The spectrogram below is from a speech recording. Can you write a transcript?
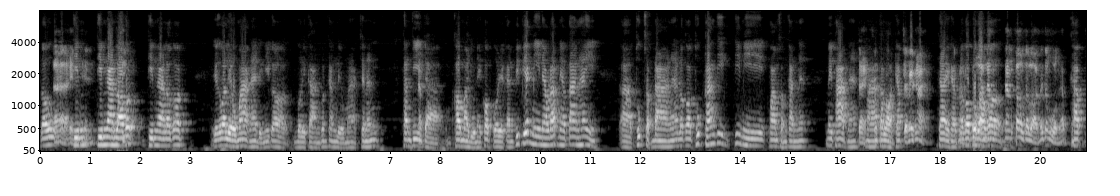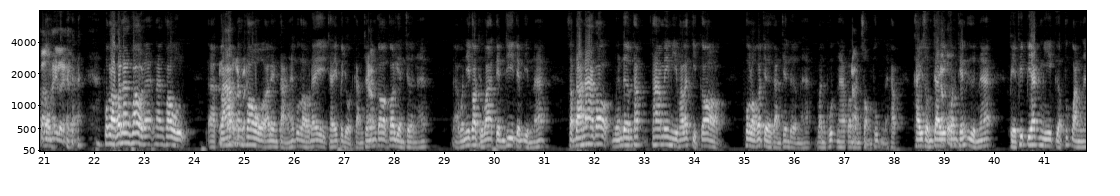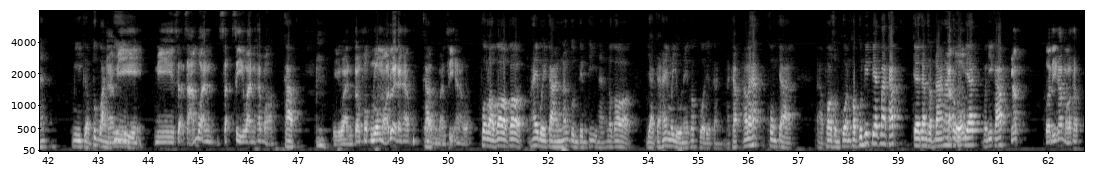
แล้วอ่าเห็นทีมเห็นทีมงานเราก็ทีมงานเราก็เรียกว่าเร็วมากนะเดี๋ยวนี้ก็บริการค่อนข้างเร็วมาก ฉะนั้นท่านที่จะเข้ามาอยู่ในครอบครัวเดียวกัน พี่เปียกมีแนวรับแนวต้านให้อ่า ทุกสัปดาห์นะแล้วก็ทุกครั้งที่ที่มีความสำคัญนะไม่พลาดนะใช่มาตลอดครับจะไม่พลาดใช่ครับ แล้วก็พวกเราก็นั่งเฝ้าตลอดไม่ต้องห่วงครับครับเฝ้าให้เลยครับพวกเราก็นั่งเฝ้านะนั่งเฝ้าอ่ากราฟนั่นั่งงเฝ้าเฝ้าอะไรต่างๆให้พวกเราได้ใช้ประโยชน์กันฉะนั้นก็ก็เรียนเชิญนะฮะอ่าวันนี้ก็ถือว่าเต็มที่เต็มอิ่มนะฮะสัปดาห์หน้าก็เหมือนเดิมถ้าถ้าไม่มีภารกิจก็ พวกเราก็เจอกันเช่นเดิมนะฮะวันพุธนะฮะประมาณสองทุ่มนะครับ ใครสนใจครับผมคอนเทนต์อื่นนะฮะ เพจพี่เปียกมีเกือบทุกวันนะฮะมีเกือบทุกวันอ่าที่มีมีสสามวันสสี่วันครับหมอครับสี่วันก็พกรวมหมอด้วยนะครับ ครับประมาณสี่ห้าวันพวกเราก็ก็ให้บริการนักลงทุนเต็มที่นะ แล้วก็อยากจะให้มาอยู่ในครอบครัวเดียวกันนะครับ เอาละฮะคงจะอาพอสมควรขอบคุณพี่เปียกมากครับ เจอกันสัปดาห์หน้าครับครับผมพี่เปียกสวัสดีครับครับ สวัสดีครับหมอครับ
